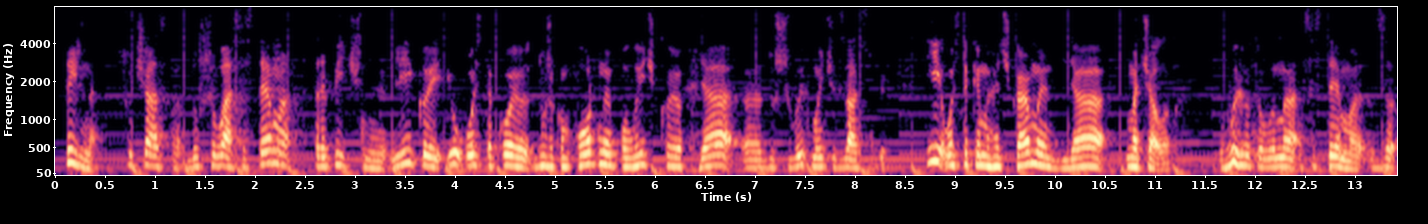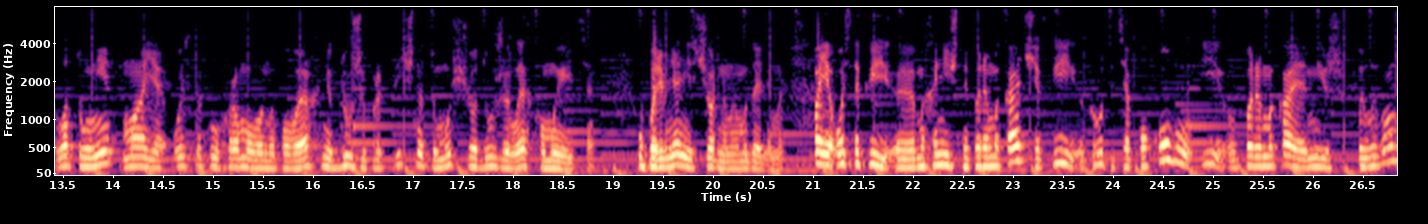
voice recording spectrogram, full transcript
Стильна, сучасна душова система з тропічною лійкою і ось такою дуже комфортною поличкою для е, душових миючих засобів. І ось такими гачками для мочалок. Виготовлена система з латуні, має ось таку хромовану поверхню, дуже практична, тому що дуже легко миється у порівнянні з чорними моделями. Має ось такий е, механічний перемикач, який крутиться по колу і перемикає між пиливом,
